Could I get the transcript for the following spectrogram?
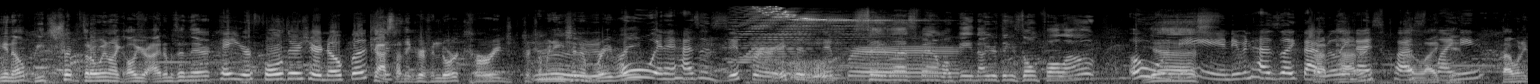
You know, beach trip. Throw in like all your items in there. hey, your folders, your notebooks. Gosh, I think Gryffindor, courage, determination, and Ooh. bravery. Oh, and it has a zipper. It's a zipper. Say less, fam. Okay, now your things don't fall out. Oh, Yes. dang. It even has like that, really pattern, nice class like lining. It. That one,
